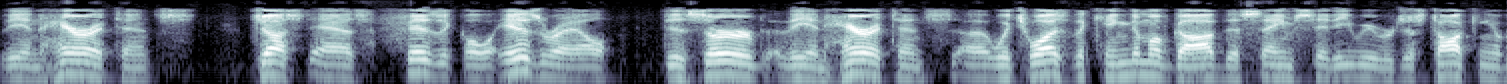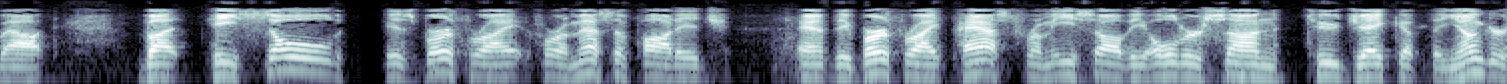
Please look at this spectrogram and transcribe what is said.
the inheritance just as physical Israel deserved the inheritance, uh, which was the kingdom of God, the same city we were just talking about. But he sold his birthright for a mess of pottage, and the birthright passed from Esau, the older son, to Jacob, the younger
